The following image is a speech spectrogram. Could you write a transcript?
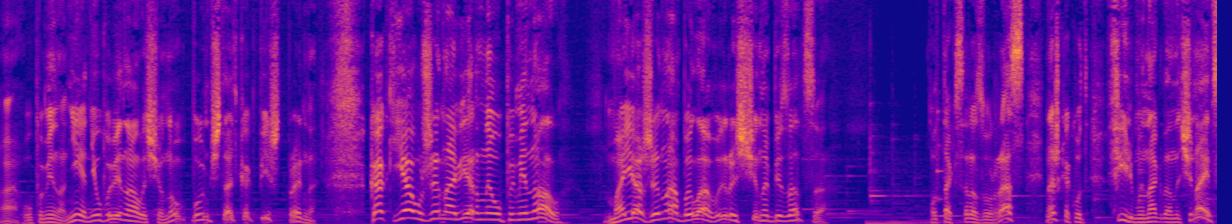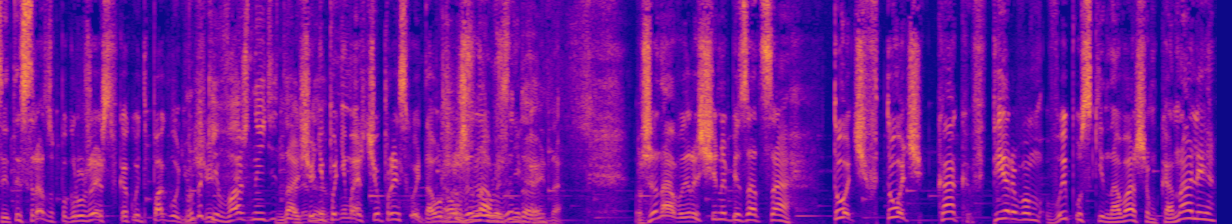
А, упоминал. Нет, не упоминал еще. Ну, будем читать, как пишет, правильно. Как я уже, наверное, упоминал, моя жена была выращена без отца. Вот так сразу раз. Знаешь, как вот фильм иногда начинается, и ты сразу погружаешься в какую-то погоню. Ну, Еще- такие важные детали. да, еще не понимаешь, что происходит, а уже А жена уже возникает, да. Жена выращена без отца. Точь в точь, как в первом выпуске на вашем канале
